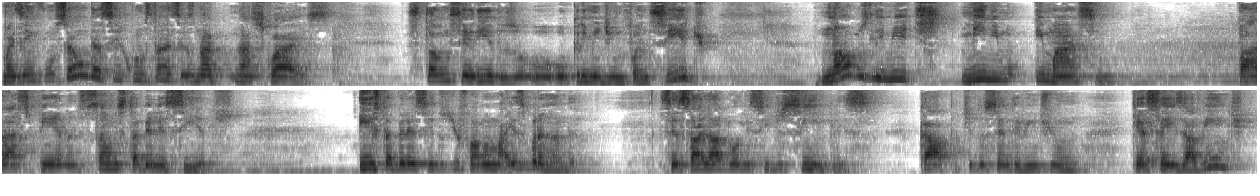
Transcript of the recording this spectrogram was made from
Mas em função das circunstâncias na, nas quais estão inseridos o, o crime de infanticídio, novos limites mínimo e máximo para as penas são estabelecidos. E estabelecidos de forma mais branda. Você sai lá do homicídio simples, caput do 121, que é 6 a 20,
